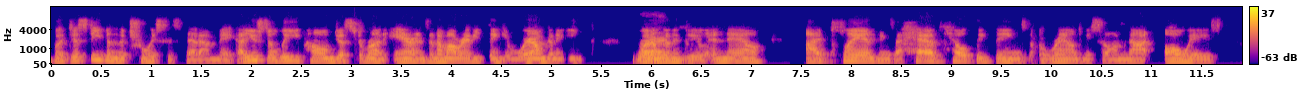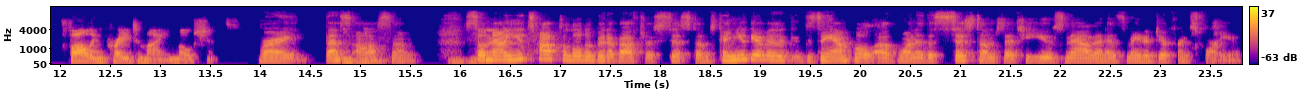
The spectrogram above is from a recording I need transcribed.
but just even the choices that I make. I used to leave home just to run errands, and I'm already thinking where I'm going to eat, what right. I'm going to do, and now I plan things. I have healthy things around me, so I'm not always falling prey to my emotions. Right. That's mm-hmm. awesome. Mm-hmm. So now you talked a little bit about your systems. Can you give an example of one of the systems that you use now that has made a difference for you?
